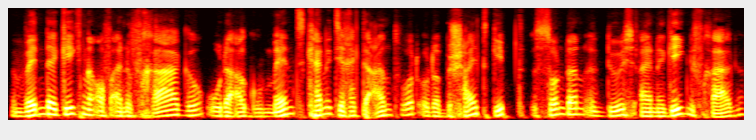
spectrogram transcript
Wenn der Gegner auf eine Frage oder Argument keine direkte Antwort oder Bescheid gibt, sondern durch eine Gegenfrage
